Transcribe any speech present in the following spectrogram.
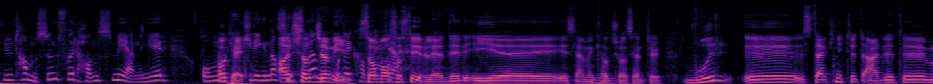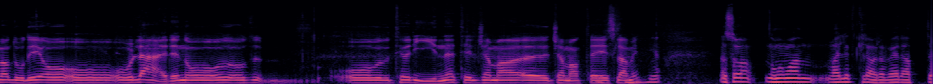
Knut Hamsun for hans meninger omkring okay. kring nazismen. Arshad Jamil, og det kan som altså styreleder i eh, Islamic Cultural Center. Hvor uh, sterkt knyttet er dere til Madodi og, og, og læren og, og, og teoriene til Jama, uh, Jamaat Islami? Ja. Altså, nå må man være litt klar over at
